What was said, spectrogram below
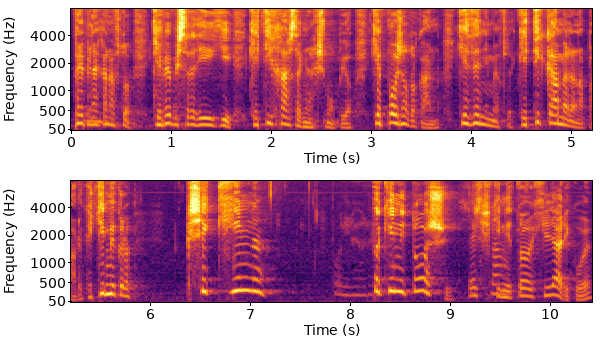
Πρέπει να κάνω αυτό. Και πρέπει στρατηγική. Και τι hashtag να χρησιμοποιώ. Και πώς να το κάνω. Και δεν είμαι αυτό. Και τι κάμερα να πάρω. Και τι μικρό. Ξεκίνα το κινητό σου. Έχεις κινητό χιλιάρικο, ε.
